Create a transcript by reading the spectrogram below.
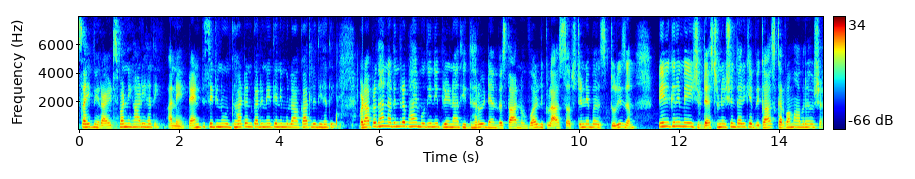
સહિતની રાઇડ્સ પણ નિહાળી હતી અને ટેન્ટ સિટીનું ઉદ્ઘાટન કરીને તેની મુલાકાત લીધી હતી. વડાપ્રધાન નરેન્દ્રભાઈ મોદીની પ્રેરણાથી ધરોઈ ડેમ વિસ્તારનું world class sustainable tourism pilgrimage destination તરીકે વિકાસ કરવામાં આવી રહ્યો છે.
